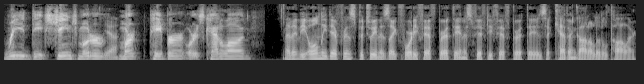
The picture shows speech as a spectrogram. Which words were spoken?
read the exchange motor Yeah. marked paper or his catalog. I think the only difference between his like 45th birthday and his 55th birthday is that Kevin got a little taller,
